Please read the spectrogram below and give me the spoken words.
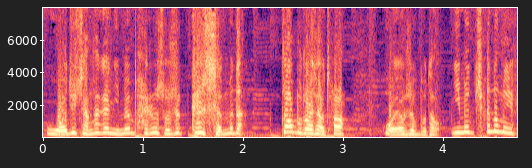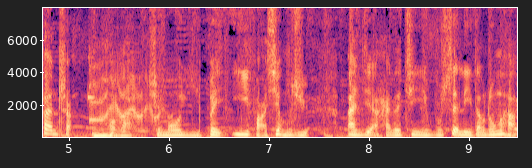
我就想看看你们派出所是干什么的，抓不抓小偷？”我要是不偷，你们全都没饭吃。好吧，全某已被依法刑拘，案件还在进一步审理当中哈。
